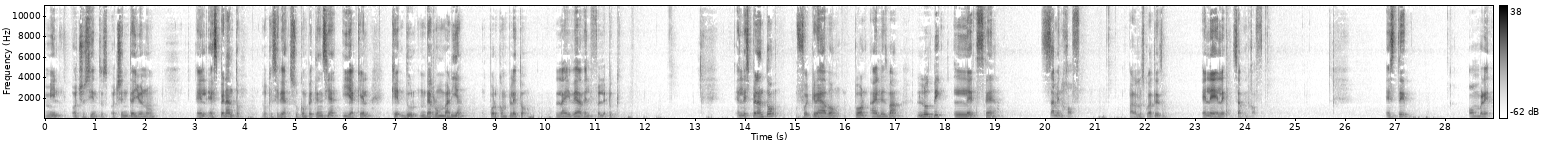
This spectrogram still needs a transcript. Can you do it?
1881 el Esperanto, lo que sería su competencia y aquel que derrumbaría por completo la idea del Felepuk. El Esperanto fue creado por, ahí va, Ludwig Lexge Samenhof. Para los cuates, LL Samenhof. Este hombre,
